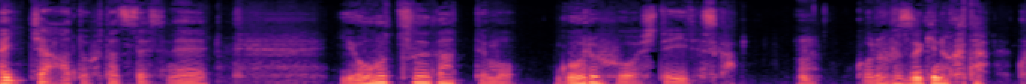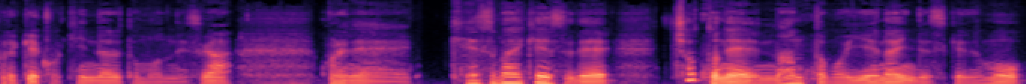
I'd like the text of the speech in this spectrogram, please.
はい、じゃああと二つですね。腰痛があってもゴルフをしていいですか？うん、ゴルフ好きの方、これ結構気になると思うんですが、これね、ケースバイケースで、ちょっとね、何とも言えないんですけれども、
